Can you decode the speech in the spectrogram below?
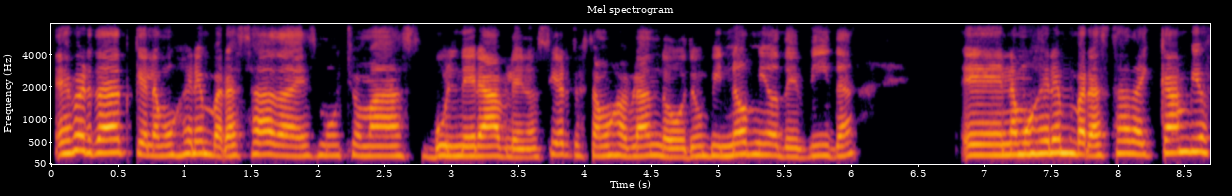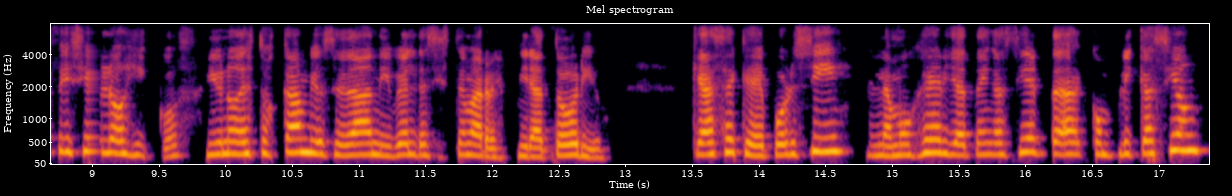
Es verdad que la mujer embarazada es mucho más vulnerable, ¿no es cierto? Estamos hablando de un binomio de vida. En la mujer embarazada hay cambios fisiológicos y uno de estos cambios se da a nivel del sistema respiratorio, que hace que de por sí la mujer ya tenga cierta complicación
